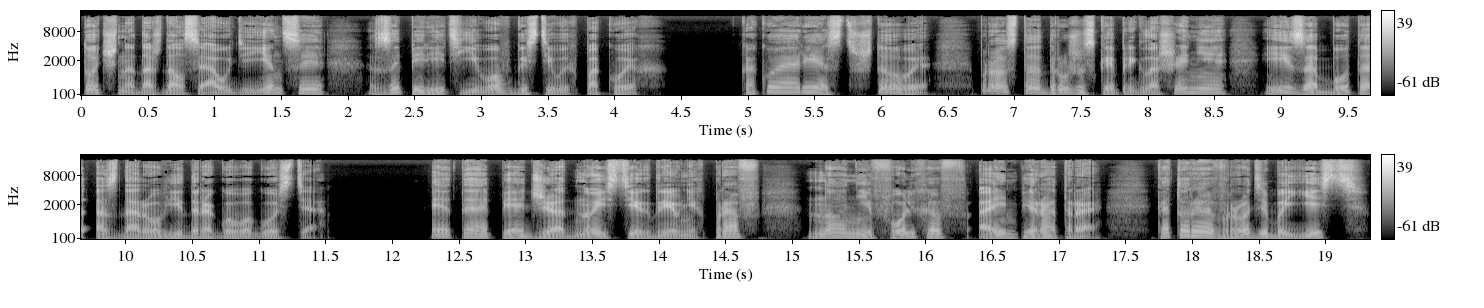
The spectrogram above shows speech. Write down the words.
точно дождался аудиенции, запереть его в гостевых покоях. Какой арест, что вы, просто дружеское приглашение и забота о здоровье дорогого гостя. Это опять же одно из тех древних прав, но не фольхов, а императора, которое вроде бы есть,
